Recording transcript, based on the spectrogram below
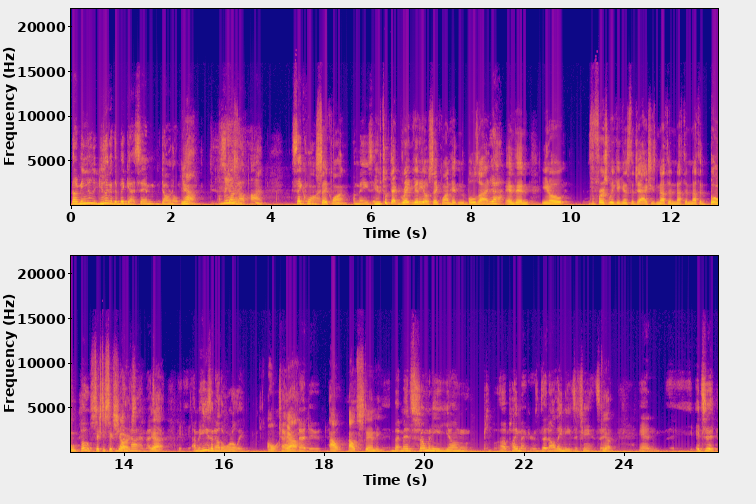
but I mean you, you look at the big guy, Sam Darnold yeah, started amazing. off hot Saquon Saquon, amazing you took that great video of Saquon hitting the bullseye, Yeah. and then you know. The first week against the Jags, he's nothing, nothing, nothing. Boom, Boom. sixty-six One yards. time. That's yeah. a- I mean, he's another worldly oh, talent, yeah. that dude. Out, outstanding. But man, so many young uh, playmakers that all they need is a chance. And, Yeah. And it's a,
